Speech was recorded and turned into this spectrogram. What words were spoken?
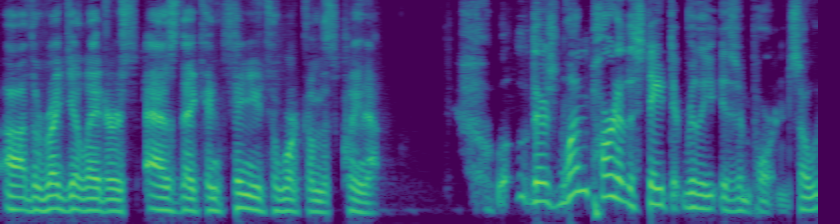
uh, the regulators as they continue to work on this cleanup? Well, there's one part of the state that really is important. So,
